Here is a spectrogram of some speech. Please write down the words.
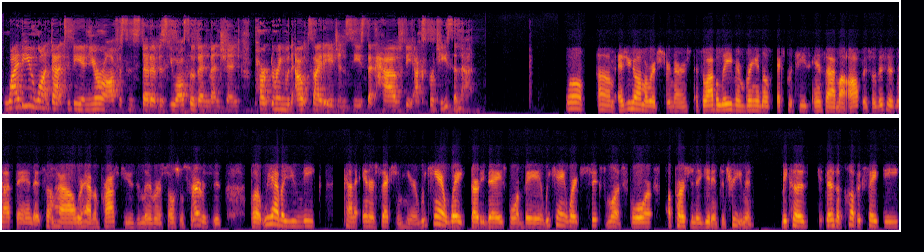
Why do you want that to be in your office instead of, as you also then mentioned, partnering with outside agencies that have the expertise in that? Well, um, as you know, I'm a registered nurse, and so I believe in bringing those expertise inside my office. So this is nothing that somehow we're having prosecutors deliver social services, but we have a unique kind of intersection here. We can't wait 30 days for a bed. We can't wait six months for a person to get into treatment because there's a public safety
